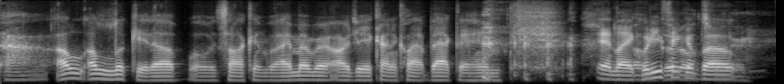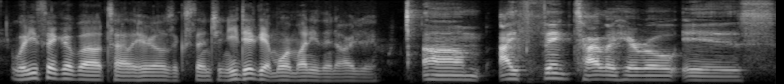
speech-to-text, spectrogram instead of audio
Uh, I'll I'll look it up while we're talking, but I remember RJ kind of clapped back to him. and like, Oh, what do you think about Twitter. what do you think about Tyler Herro's extension? He did get more money than RJ. Um, I think Tyler Herro is.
